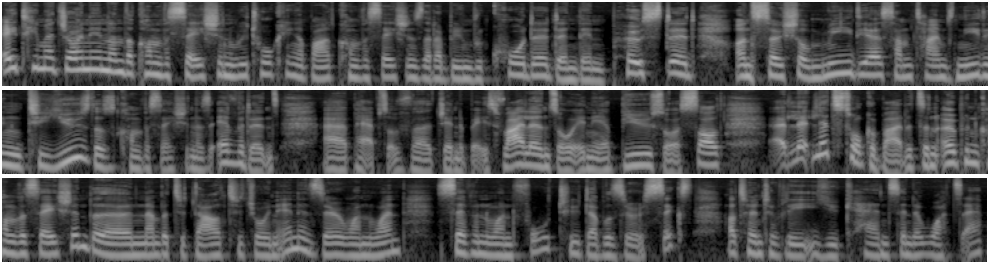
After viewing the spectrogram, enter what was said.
A-Team, join in on the conversation. We're talking about conversations that have been recorded and then posted on social media, sometimes needing to use those conversations as evidence, uh, perhaps of uh, gender based violence or any abuse or assault. Uh, let, us talk about it. It's an open conversation. The number to dial to join in is 011 714 2006. Alternatively, you can send a WhatsApp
